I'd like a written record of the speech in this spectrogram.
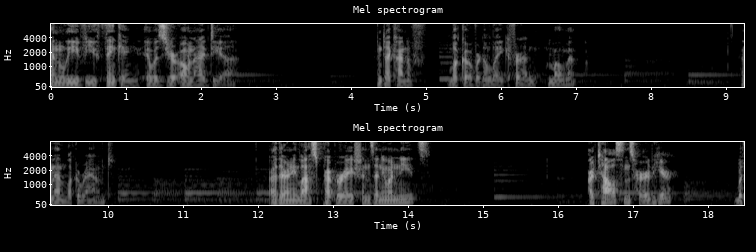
and leave you thinking it was your own idea. And I kind of look over to Lake for a moment. And then look around. Are there any last preparations anyone needs? Are Talisen's herd here? With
